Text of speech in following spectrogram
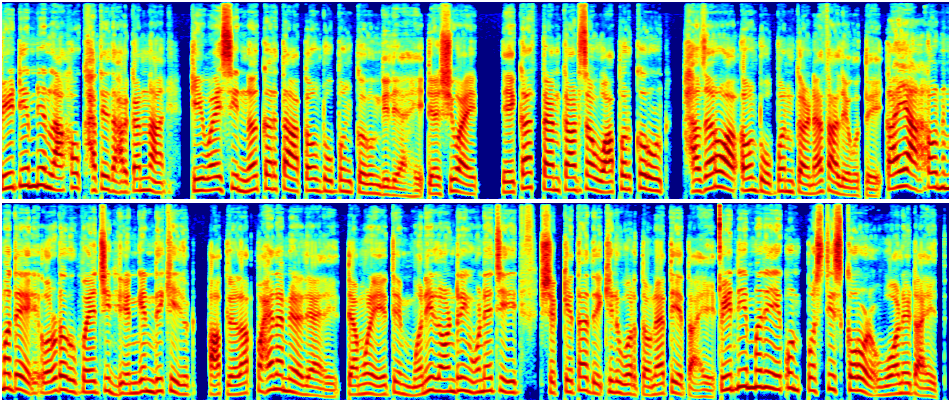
पेटीएमने लाखो खातेधारकांना केवायसी न करता अकाउंट ओपन करून दिले आहे त्याशिवाय एकाच पॅन कार्डचा वापर करून हजारो अकाउंट ओपन करण्यात आले होते. काही अकाउंटमध्ये करोडो रुपयाची देणगेण देखील आपल्याला पाहायला मिळाली आहे. त्यामुळे येथे मनी लॉन्ड्रिंग होण्याची शक्यता देखील वर्तवण्यात येत आहे. पेटीएममध्ये एकूण पस्तीस करोड वॉलेट आहेत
